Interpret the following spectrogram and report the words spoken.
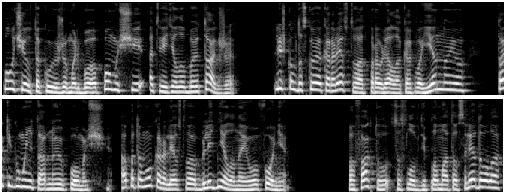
получив такую же мольбу о помощи, ответила бы так же. Лишь колдовское королевство отправляло как военную, так и гуманитарную помощь, а потому королевство бледнело на его фоне. По факту, со слов дипломатов следовало,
